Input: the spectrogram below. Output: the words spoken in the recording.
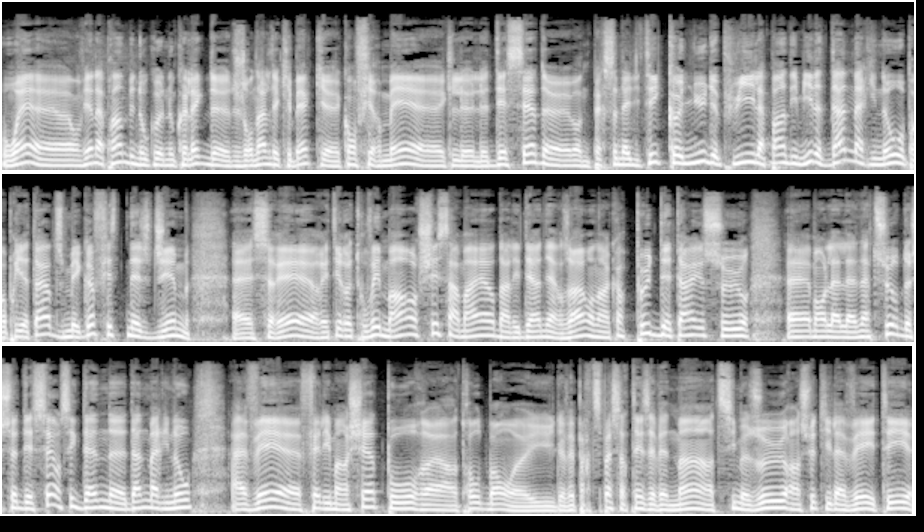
Ouais, euh, on vient d'apprendre, nos, nos collègues de- du Journal de Québec euh, confirmaient euh, que le, le décès d'une personnalité connue depuis la pandémie, le Dan Marino, propriétaire du Mega Fitness Gym, euh, serait aurait été retrouvé mort chez sa mère dans les dernières heures. On a encore peu de détails sur euh, bon la, la nature de ce décès. On sait que Dan, Dan Marino avait euh, fait les manchettes pour, euh, entre autres, bon, euh, il avait participé à certains événements anti-mesures. Ensuite, il avait été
